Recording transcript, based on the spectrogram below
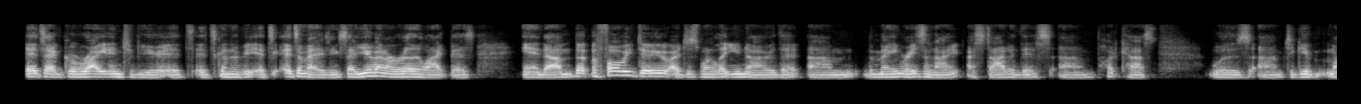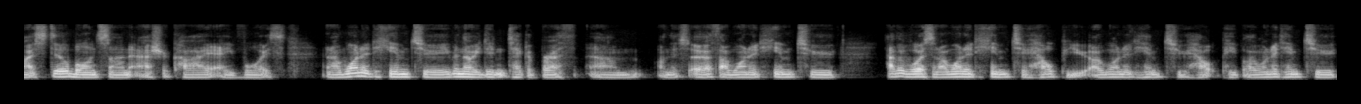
it's a great interview. It's it's going to be it's it's amazing. So you're going to really like this. And um, but before we do, I just want to let you know that um, the main reason I I started this um, podcast was um, to give my stillborn son Asher Kai a voice. And I wanted him to, even though he didn't take a breath um, on this earth, I wanted him to have a voice and I wanted him to help you. I wanted him to help people. I wanted him to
